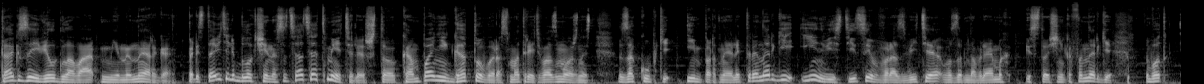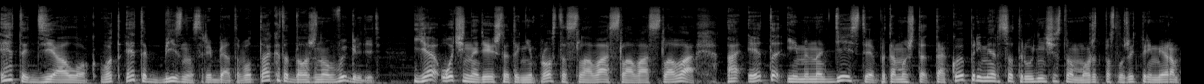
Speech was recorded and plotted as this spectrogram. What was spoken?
Так заявил глава Минэнерго. Представители блокчейн-ассоциации отметили, что компании готовы рассмотреть возможность закупки импортной электроэнергии и инвестиций в развитие возобновляемых источников энергии. Вот это диалог, вот это бизнес, ребята, вот так это должно выглядеть выглядеть. Я очень надеюсь, что это не просто слова, слова, слова, а это именно действие, потому что такой пример сотрудничества может послужить примером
